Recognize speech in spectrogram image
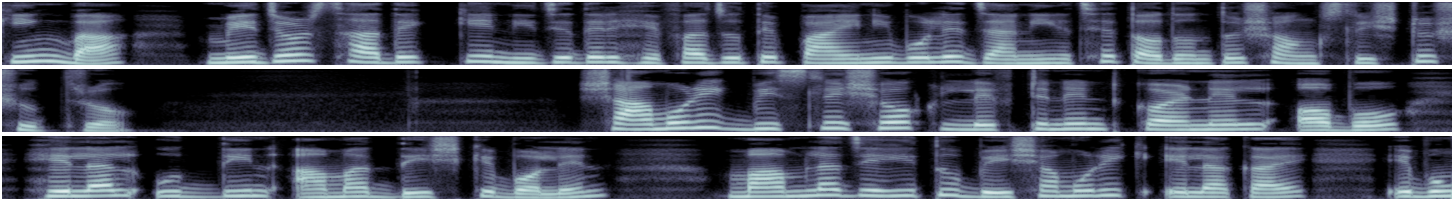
কিংবা মেজর সাদেককে নিজেদের হেফাজতে পায়নি বলে জানিয়েছে তদন্ত সংশ্লিষ্ট সূত্র। সামরিক বিশ্লেষক লেফটেন্যান্ট কর্নেল অব হেলাল উদ্দিন আমার দেশকে বলেন, মামলা যেহেতু বেসামরিক এলাকায় এবং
